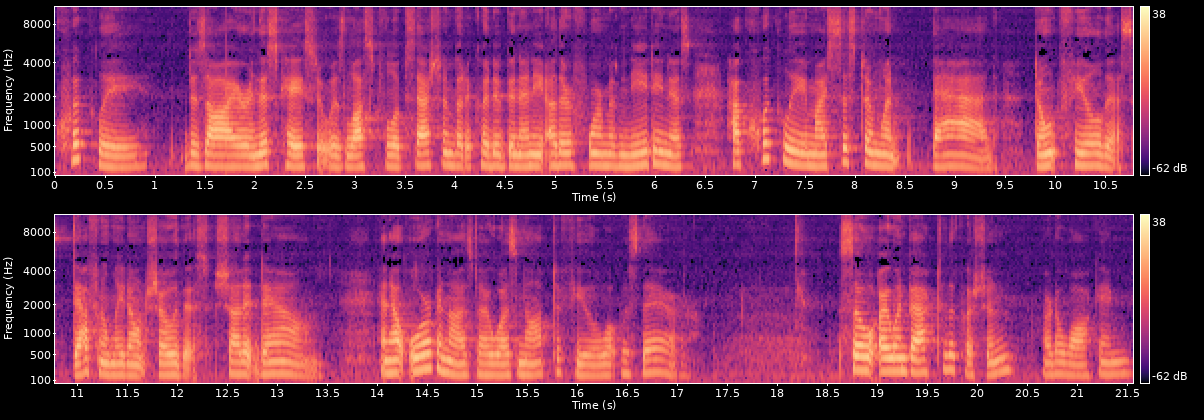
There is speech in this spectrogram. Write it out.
quickly desire, in this case it was lustful obsession, but it could have been any other form of neediness, how quickly my system went bad. Don't feel this. Definitely don't show this. Shut it down. And how organized I was not to feel what was there. So I went back to the cushion or to walking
